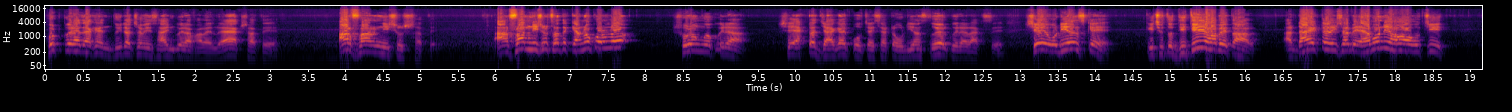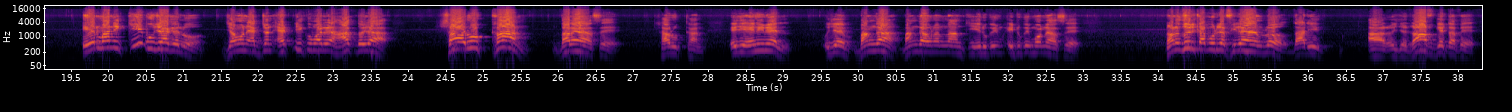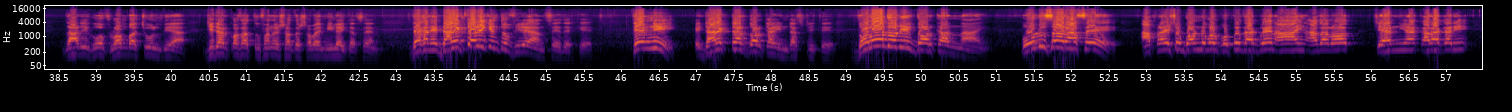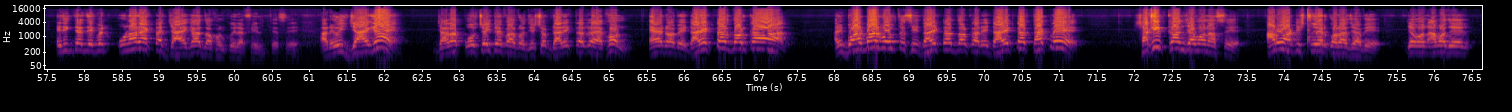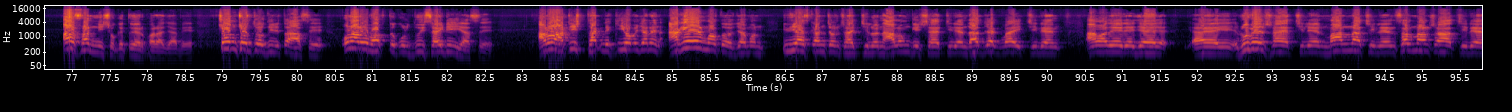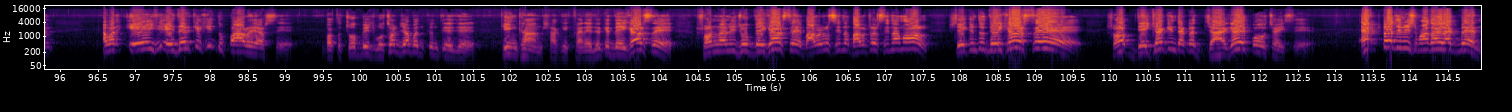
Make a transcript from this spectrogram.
হুট করে দেখেন, দুইটা ছবি সাইন করে ফেলাইলো, একসাথে। আরফান নিশুর সাথে। আরফান নিশুর সাথে কেন করল? সুরঙ্গ কইরা সে একটা জায়গায় পৌঁছাইছে, একটা অডিয়েন্স তৈরি করে রাখছে। সেই অডিয়েন্সকে কিছু তো দিতেই হবে তার। আর ডাইরেক্টর হিসাবে এমনই হওয়া উচিত। এর মানে কি বোঝা গেল? যেমন একজন অ্যাটলি কুমারের হাত ধইরা শাহরুখ খান দাঁড়ায় আছে। শাহরুখ খান। এই যে অ্যানিমেল ওই যে বাঙ্গা বাঙ্গা ওনার নাম কি? এটুকুই এটুকুই মনে আছে। নরধুর কাপুররা ফিরে আনলো দাড়ি আর ওই যে রাফ গেট আপে দাড়ি, গোফ, লম্বা চুল দিয়া, যেটার কথা তুফানের সাথে সবাই মিলাইতেছেন। দেখেন, এই ডাইরেক্টরই কিন্তু ফিরে আনছে এদেরকে। তেমনি এই ডাইরেক্টর দরকার ইন্ডাস্ট্রিতে দলাদলির দরকার নাই। প্রডিউসার আছে। আপনারা এইসব গন্ডগোল করতে থাকবেন, আইন, আদালত চেয়ার নিয়ে কারাকারি এদিক দিয়ে দেখবেন ওনারা একটা জায়গা দখল করে ফেলতেছে। আর ওই জায়গায় যারা পৌঁছাইতে পারব, যেসব ডাইরেক্টররা এখন অ্যাড হবে ডাইরেক্টর দরকার। আমি বারবার বলতেছি ডাইরেক্টর দরকার। এই ডাইরেক্টর থাকলে শাকিব খান যেমন আছে, আরও আর্টিস্ট তৈরি করা যাবে। যেমন আমাদের আরফান নিশোকে তৈরি করা যাবে। চঞ্চল চৌধুরী তো আছে, ওনারও ভক্তকুল দুই সাইডেই আছে। আরও আর্টিস্ট থাকলে কি হবে জানেন? আগের মতো, যেমন ইলিয়াস কাঞ্চন সাহেব ছিলেন, আলমগীর সাহেব ছিলেন, রাজ্জাক ভাই ছিলেন, আমাদের এই যে রুবেল সাহেব ছিলেন, মান্না ছিলেন, সালমান শাহ ছিলেন। আবার এই এদেরকে কিন্তু পার হয়ে আসছে। গত চব্বিশ বছর যাবত কিন্তু এই যে কিং খান, শাকিব খান, এদেরকে দেখে আসছে, স্বর্ণালী যুগ দেখে আসছে বারোশো বারোশো সিনেমা হল, সে কিন্তু দেখে আসছে। সব দেখা কিন্তু একটা জায়গায় পৌঁছাইছে। একটা জিনিস মাথায় রাখবেন,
